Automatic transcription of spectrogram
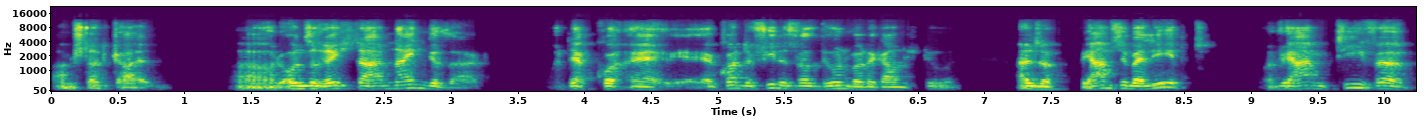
haben stattgehalten. Äh, und unsere Richter haben Nein gesagt. Und er, er konnte vieles, was er tun wollte, gar nicht tun. Also wir haben es überlebt und wir haben tiefe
